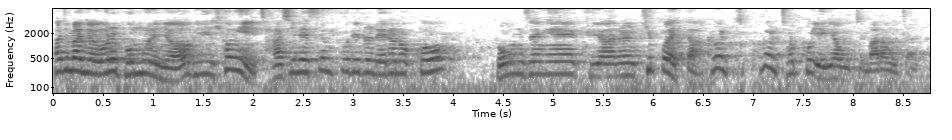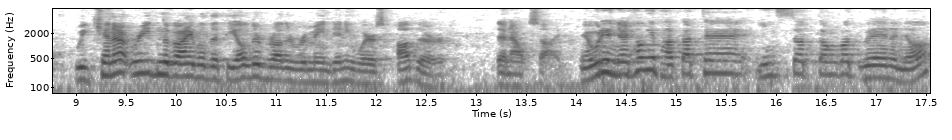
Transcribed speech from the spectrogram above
하지만요 오늘 본문은요 이 형이 자신의 쓴 뿌리를 내려놓고 동생의 귀환을 기뻐했다. 그걸 그걸 절코 얘기하고 있지 말하고 있지 않아요. We cannot read in the Bible that the elder brother remained anywhere other than outside. 예, 우리는요 형이 바깥에 있었던 것 외에는요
